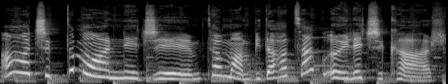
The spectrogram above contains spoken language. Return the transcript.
Aa çıktı mı anneciğim? Tamam bir daha tak öyle çıkar.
